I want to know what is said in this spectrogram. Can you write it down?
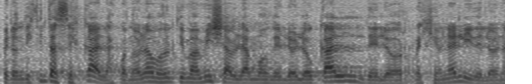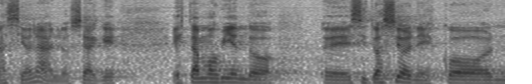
pero en distintas escalas. Cuando hablamos de última milla hablamos de lo local, de lo regional y de lo nacional. O sea que estamos viendo eh, situaciones con,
